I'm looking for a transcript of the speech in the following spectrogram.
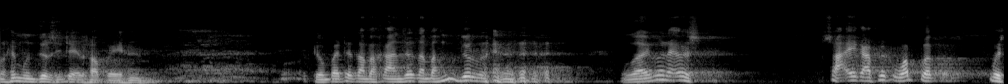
mundur sithik sope. Dompetnya tambah kancil tambah mundur. Wah itu nek wis sae kabeh kuwebek wis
